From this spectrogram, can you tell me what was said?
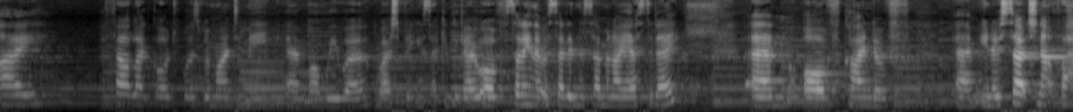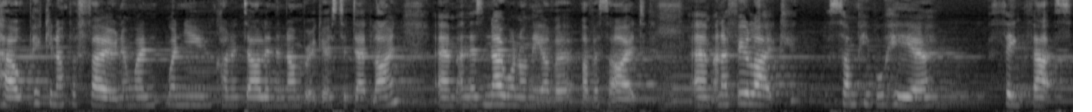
I felt like God was reminding me um, while we were worshipping a second ago of something that was said in the seminar yesterday um, of kind of um, you know searching out for help picking up a phone and when, when you kind of dial in the number it goes to deadline um, and there's no one on the other other side. Um, and I feel like some people here think that's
